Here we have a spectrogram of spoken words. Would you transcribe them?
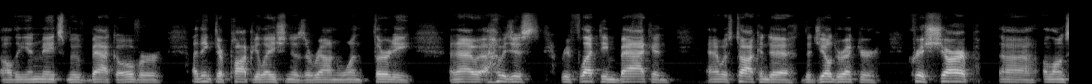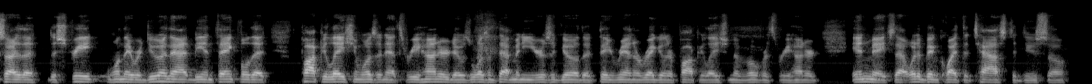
all the inmates moved back over. I think their population is around 130. And I, I was just reflecting back and, and I was talking to the jail director Chris Sharp uh, alongside of the, the street when they were doing that, being thankful that population wasn't at 300. It was, wasn't that many years ago that they ran a regular population of over 300 inmates. That would have been quite the task to do so.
